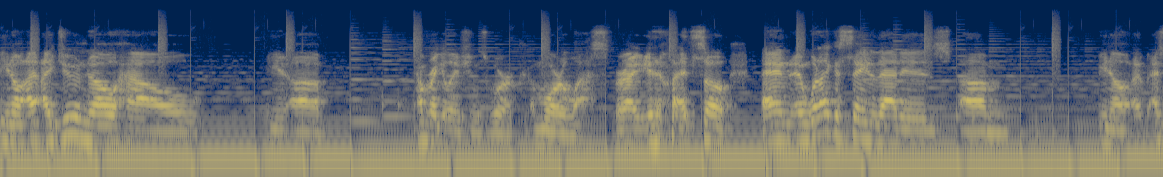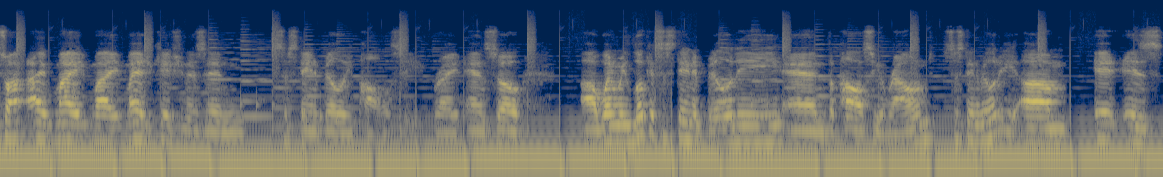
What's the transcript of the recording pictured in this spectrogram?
you know, I, I, do know how uh, how regulations work more or less right? You know and so and and what i can say to that is um you know so i my my my education is in sustainability policy right? And so uh, when we look at sustainability and the policy around sustainability um it is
